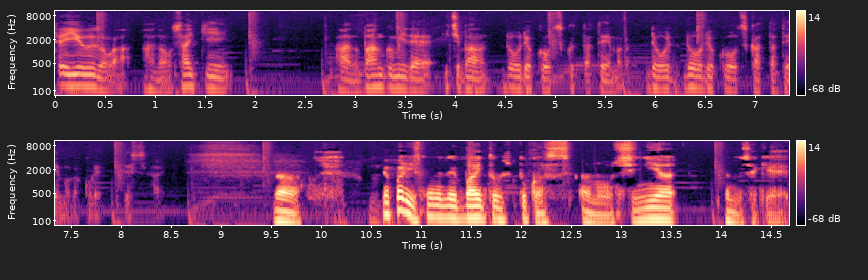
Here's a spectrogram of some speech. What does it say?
ていうのが、あの、最近、あの番組で一番労力を作ったテーマが、労労力を使ったテーマがこれです。はい。だからやっぱりそれでバイトとか、あの、シニア、なんでしたっけ、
